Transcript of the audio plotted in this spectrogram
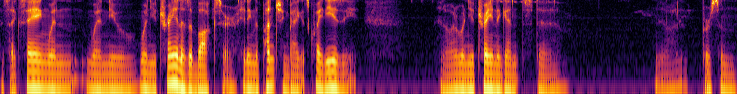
it's like saying when when you when you train as a boxer, hitting the punching bag, it's quite easy. You know, or when you train against a, you know, a person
